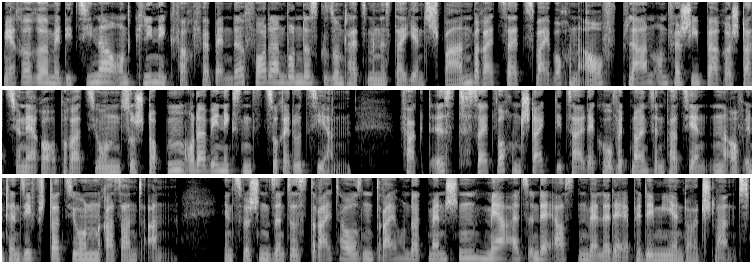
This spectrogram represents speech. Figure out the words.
Mehrere Mediziner und Klinikfachverbände fordern Bundesgesundheitsminister Jens Spahn bereits seit zwei Wochen auf, plan- und verschiebbare stationäre Operationen zu stoppen oder wenigstens zu reduzieren. Fakt ist, seit Wochen steigt die Zahl der Covid-19-Patienten auf Intensivstationen rasant an. Inzwischen sind es 3300 Menschen, mehr als in der ersten Welle der Epidemie in Deutschland.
